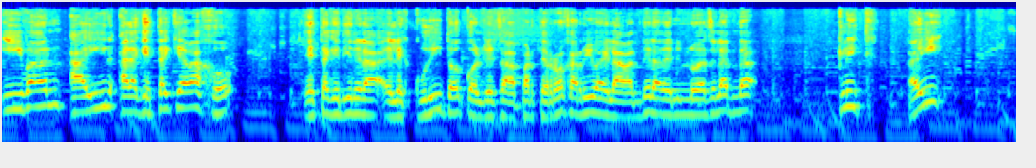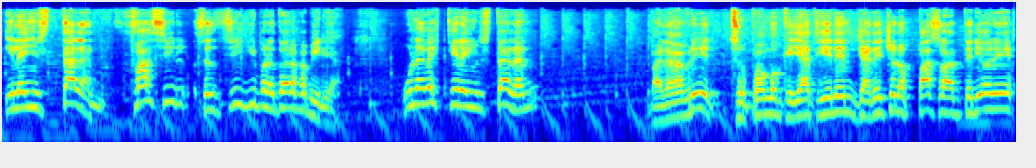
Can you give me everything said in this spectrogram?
Y van a ir a la que está aquí abajo. Esta que tiene el escudito con esa parte roja arriba y la bandera de Nueva Zelanda. Clic ahí y la instalan. Fácil, sencillo y para toda la familia. Una vez que la instalan, van a abrir. Supongo que ya tienen, ya han hecho los pasos anteriores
